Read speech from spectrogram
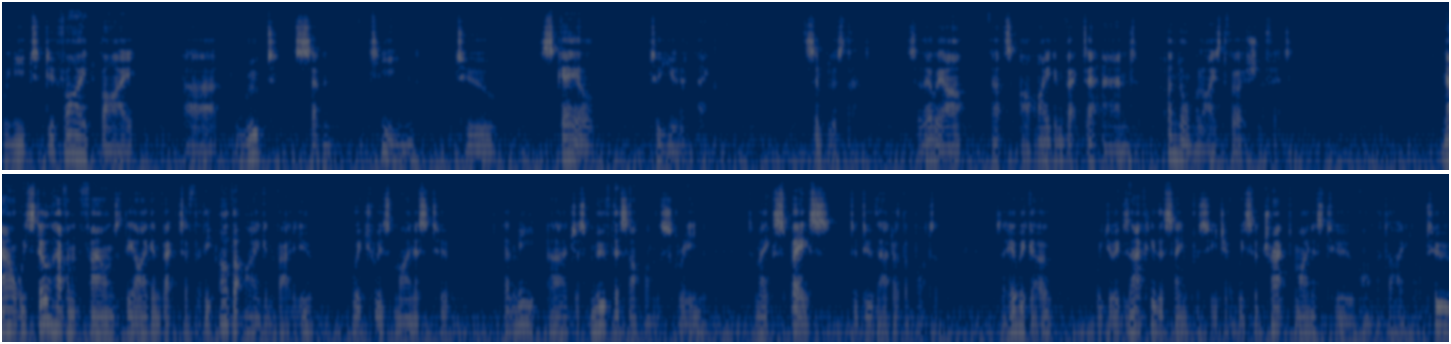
we need to divide by uh, root 17 to scale to unit length. Simple as that. So there we are, that's our eigenvector and a normalized version of it. Now we still haven't found the eigenvector for the other eigenvalue, which was minus 2. Let me uh, just move this up on the screen to make space to do that at the bottom. So here we go. We do exactly the same procedure. We subtract minus 2 on the diagonal. 2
